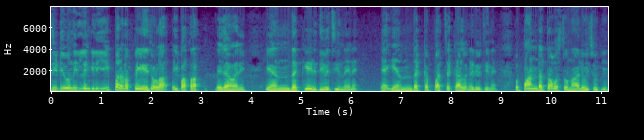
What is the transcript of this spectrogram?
സി ടി വി ഒന്നും ഇല്ലെങ്കിൽ ഈ പറയണ പേജുള്ള ഈ പത്രം ദേശാഭിമാനി എന്തൊക്കെ എഴുതി വെച്ചിരുന്നേനെ? എന്തൊക്കെ പച്ചക്കള്ളം എഴുതി വെച്ചിരുന്നേ? ഇപ്പൊ പണ്ടത്തെ അവസ്ഥ ഒന്ന് ആലോചിച്ച് നോക്കി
